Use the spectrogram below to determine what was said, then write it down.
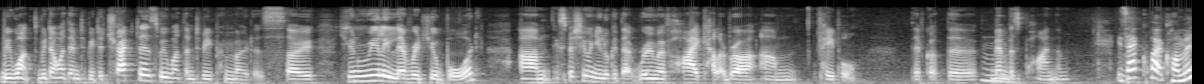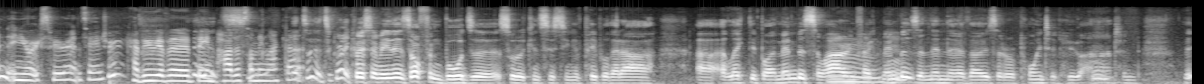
we want we don't want them to be detractors. We want them to be promoters. So you can really leverage your board, um, especially when you look at that room of high calibre um, people. They've got the members behind them. Is that quite common in your experience, Andrew? Have you ever been part of something like that? It's a, it's a great question. I mean, there's often boards are sort of consisting of people that are uh, elected by members, so are in fact members, and then there are those that are appointed who aren't. And uh,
